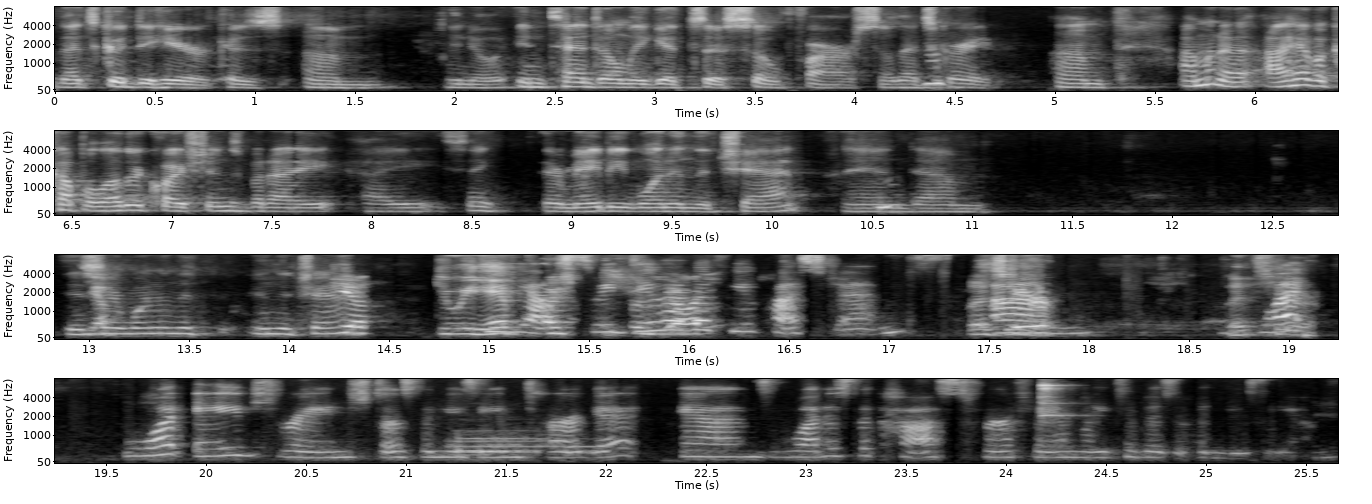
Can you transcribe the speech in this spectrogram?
That's good to hear because um, you know, intent only gets us so far. So that's mm-hmm. great. Um, I'm gonna. I have a couple other questions, but I I think there may be one in the chat. And um, is yep. there one in the in the chat? Yep. Do we have? Yes, we do have a few questions. Let's hear. Um, Let's what, hear. What age range does the museum target, and what is the cost for a family to visit the museum?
